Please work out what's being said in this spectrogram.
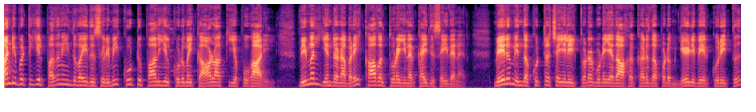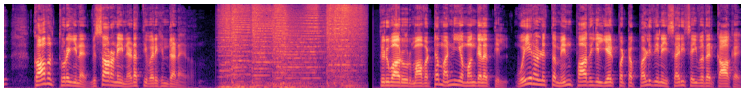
ஆண்டிப்பட்டியில் பதினைந்து வயது சிறுமி கூட்டு பாலியல் கொடுமைக்கு ஆளாக்கிய புகாரில் விமல் என்ற நபரை காவல்துறையினர் கைது செய்தனர். மேலும் இந்த குற்றச் செயலில் தொடர்புடையதாக கருதப்படும் ஏழு பேர் குறித்து காவல்துறையினர் விசாரணை நடத்தி வருகின்றனர். திருவாரூர் மாவட்டம் அந்நியமங்கலத்தில் உயரழுத்த மின் பாதையில் ஏற்பட்ட பழுதினை சரி செய்வதற்காக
